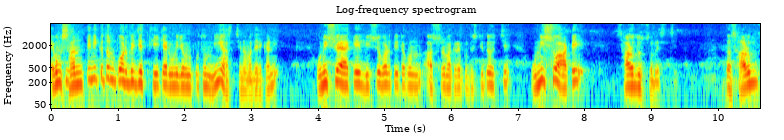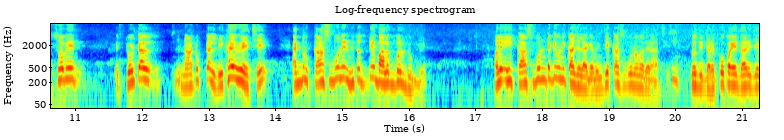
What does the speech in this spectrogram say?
এবং শান্তিনিকেতন পর্বে যে থিয়েটার উনি যখন প্রথম নিয়ে আসছেন আমাদের এখানে উনিশশো একে বিশ্বভারতী তখন আশ্রম আকারে প্রতিষ্ঠিত হচ্ছে উনিশশো আটে শারদোৎসব এসছে। তো শারদোৎসবের টোটাল নাটকটা লেখাই হয়েছে একদম কাশবনের ভিতর দিয়ে বালকদল ঢুকবে। ফলে এই কাশবনটাকে উনি কাজে লাগাবেন যে কাশবন আমাদের আছে নদীর ধারে কোপাইয়ের ধারে যে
